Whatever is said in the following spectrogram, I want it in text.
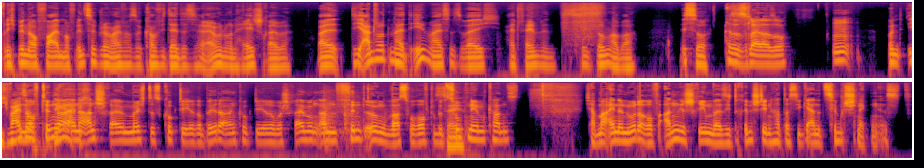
Und ich bin auch vor allem auf Instagram einfach so confident, dass ich halt einfach nur ein Hey schreibe. Weil die antworten halt eh meistens, weil ich halt Fame bin. Klingt dumm, aber ist so. Es ist leider so. Mhm. Und ich weiß Wenn du auf Tinder Digga, eine anschreiben möchtest, guck dir ihre Bilder an, guck dir ihre Beschreibung an, find irgendwas, worauf du Bezug Safe. nehmen kannst. Ich habe mal eine nur darauf angeschrieben, weil sie drinstehen hat, dass sie gerne Zimtschnecken isst.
